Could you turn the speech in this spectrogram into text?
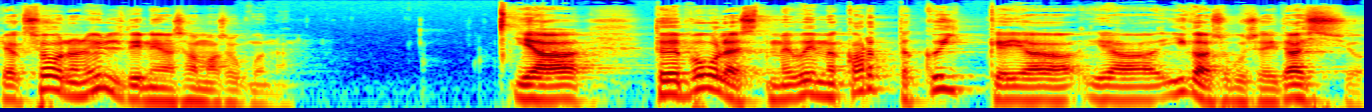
reaktsioon on üldine ja samasugune ja tõepoolest, me võime karta kõike ja, ja igasuguseid asju.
